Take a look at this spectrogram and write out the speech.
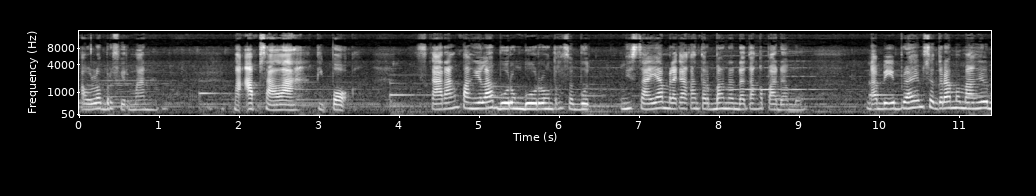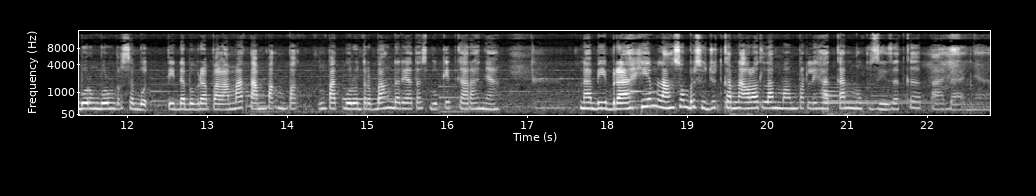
Allah berfirman, "Maaf salah, tipe. Sekarang panggillah burung-burung tersebut. Niscaya mereka akan terbang dan datang kepadamu." Nabi Ibrahim segera memanggil burung-burung tersebut. Tidak beberapa lama tampak empat, empat burung terbang dari atas bukit ke arahnya. Nabi Ibrahim langsung bersujud karena Allah telah memperlihatkan mukjizat kepadanya.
